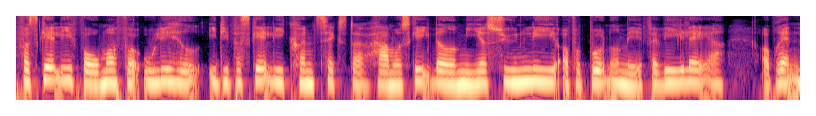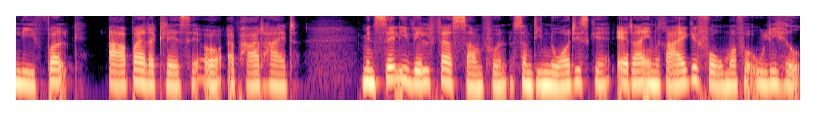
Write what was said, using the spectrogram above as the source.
Forskellige former for ulighed i de forskellige kontekster har måske været mere synlige og forbundet med favelaer, oprindelige folk, arbejderklasse og apartheid. Men selv i velfærdssamfund som de nordiske er der en række former for ulighed.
